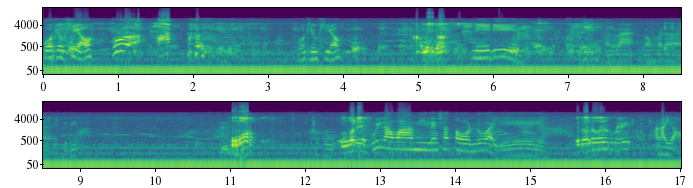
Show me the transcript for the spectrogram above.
หัวเขียวๆเฮ้อปักหัวเขียวเอามีอีกแล้วๆมีดีนั่นแหละลงไปเลยทีนี้โอ้ลงมาดิวิลาวามีเลสโตนด้วย เย่เดี๋ยวมาดูว่าตรงไหนอะไรหรอ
